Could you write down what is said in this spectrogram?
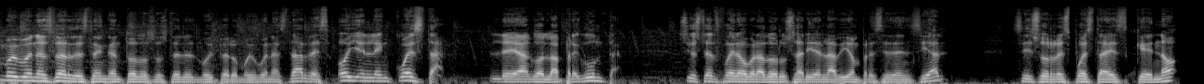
Muy buenas tardes, tengan todos ustedes muy pero muy buenas tardes. Hoy en la encuesta le hago la pregunta. Si usted fuera Obrador, ¿usaría el avión presidencial? Si su respuesta es que no,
